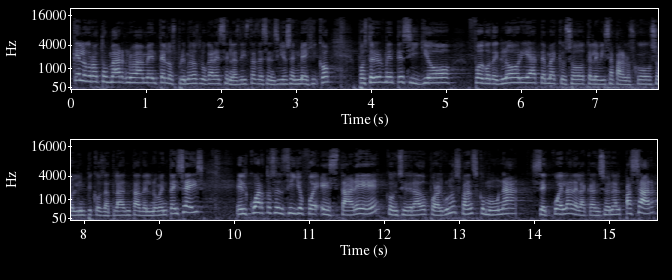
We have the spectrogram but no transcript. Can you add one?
que logró tomar nuevamente los primeros lugares en las listas de sencillos en México. Posteriormente siguió Fuego de Gloria, tema que usó Televisa para los Juegos Olímpicos de Atlanta del 96. El cuarto sencillo fue Estaré, considerado por algunos fans como una secuela de la canción Al Pasar.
